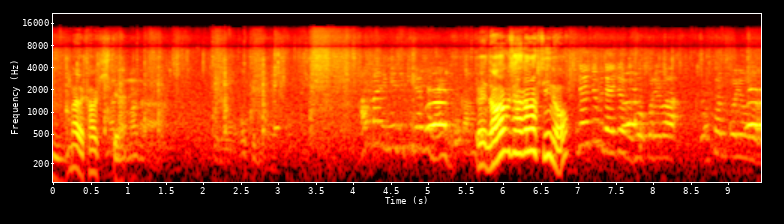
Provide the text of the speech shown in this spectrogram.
うん、まだ乾ききてない。まだまだあんまり水嫌いじゃない。んですかえ長靴履かなくていいの？大丈夫大丈夫。もうこれはお散歩用のあ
